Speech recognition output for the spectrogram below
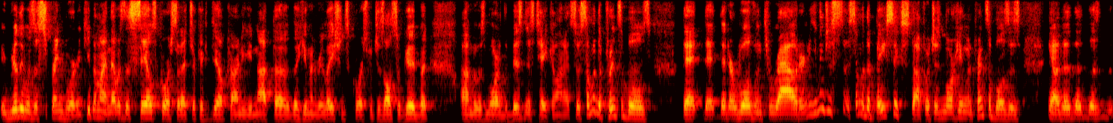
it really was a springboard. And keep in mind, that was the sales course that I took at Dale Carnegie, not the, the human relations course, which is also good, but um, it was more of the business take on it. So some of the principles that, that, that are woven throughout, and even just some of the basic stuff, which is more human principles, is you know the, the, the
